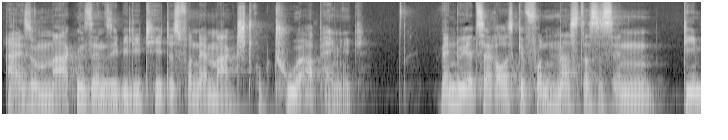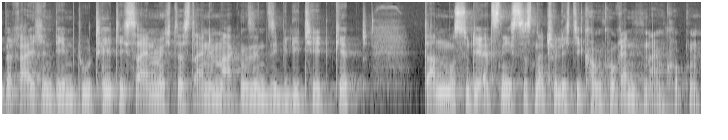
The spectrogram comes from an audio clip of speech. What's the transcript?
Also Markensensibilität ist von der Marktstruktur abhängig. Wenn du jetzt herausgefunden hast, dass es in dem Bereich, in dem du tätig sein möchtest, eine Markensensibilität gibt, dann musst du dir als nächstes natürlich die Konkurrenten angucken.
